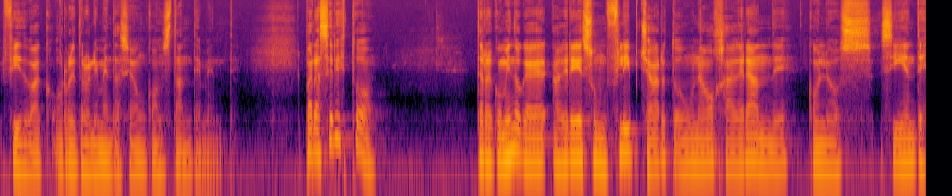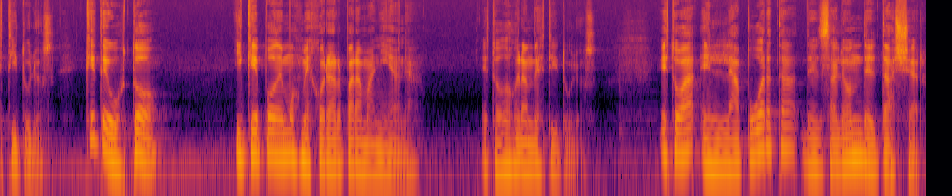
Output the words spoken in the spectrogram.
feedback o retroalimentación constantemente. Para hacer esto, te recomiendo que agregues un flip chart o una hoja grande con los siguientes títulos. ¿Qué te gustó y qué podemos mejorar para mañana? Estos dos grandes títulos. Esto va en la puerta del salón del taller.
